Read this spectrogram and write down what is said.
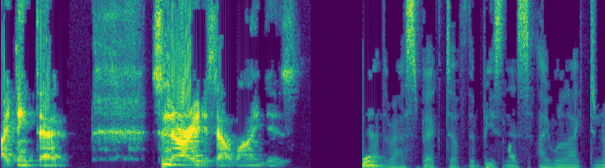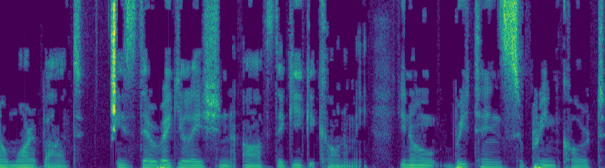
I think that scenario just outlined is. Another aspect of the business I would like to know more about is the regulation of the gig economy. You know, Britain's Supreme Court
